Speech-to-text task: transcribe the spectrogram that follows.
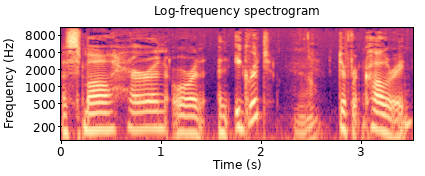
a small heron or an, an egret, Yeah. different coloring.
